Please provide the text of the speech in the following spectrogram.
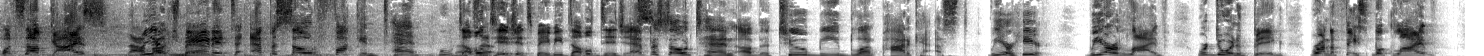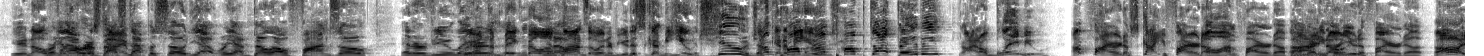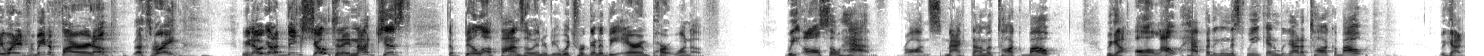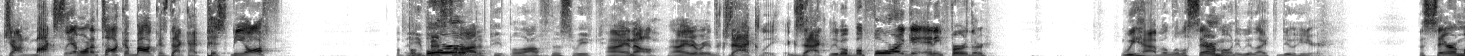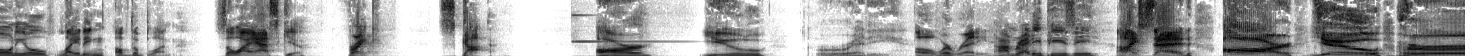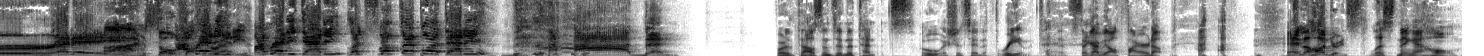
What's up, guys? Not we much, have man. made it to episode fucking 10. Ooh, Double it. digits, baby, double digits. episode 10 of the 2B Blunt podcast. We are here. We are live. We're doing it big. We're on the Facebook Live. You know, We're for gonna have our best time. episode yet. We got Bill Alfonso interview We later. got the big Bill you know? Alfonso interview. This is gonna be huge. It's huge. It's I'm, gonna pump- be huge. I'm pumped up, baby. I don't blame you. I'm fired up. Scott, you fired up? oh, I'm fired up. I'm I ready know for you to fire it up. Oh, you're waiting for me to fire it up. That's right. You know, we got a big show today, not just the Bill Alfonso interview, which we're going to be airing part one of. We also have Raw and SmackDown to talk about. We got All Out happening this weekend we got to talk about. We got Jon Moxley I want to talk about because that guy pissed me off. But You pissed a lot of people off this week. I know. I exactly, exactly. But before I get any further, we have a little ceremony we like to do here. The ceremonial lighting of the blunt. So I ask you, Frank, Scott, are you ready? Oh, we're ready. I'm ready, Peasy. I said, are you ready? I'm so I'm ready. ready. I'm ready, Daddy. Let's smoke that blood, Daddy. then, for the thousands in attendance. Oh, I should say the three in attendance. They got me all fired up. and the hundreds listening at home.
